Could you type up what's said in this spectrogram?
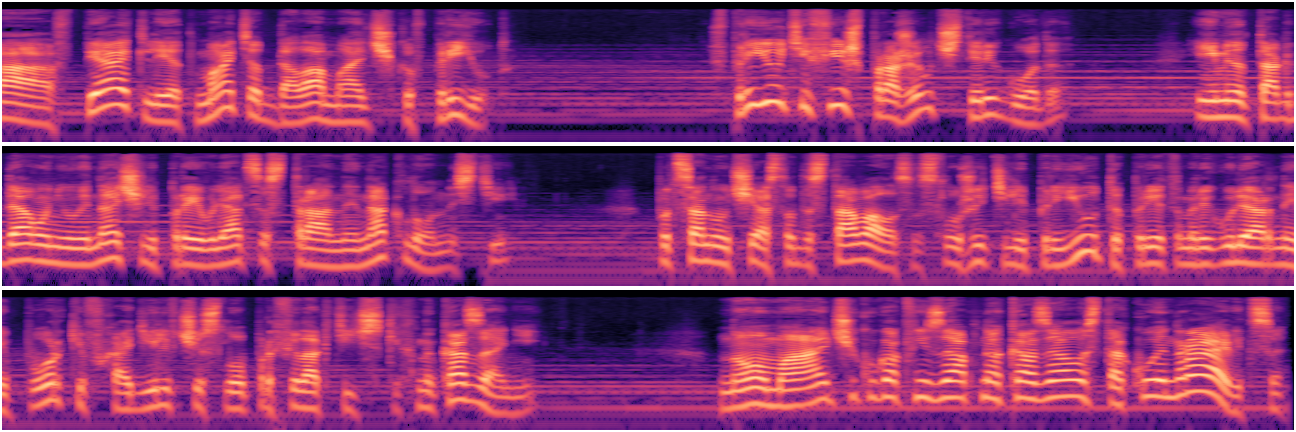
А в пять лет мать отдала мальчика в приют. В приюте Фиш прожил 4 года. И именно тогда у него и начали проявляться странные наклонности – Пацану часто доставалось от служителей приюта, при этом регулярные порки входили в число профилактических наказаний. Но мальчику, как внезапно оказалось, такое нравится,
